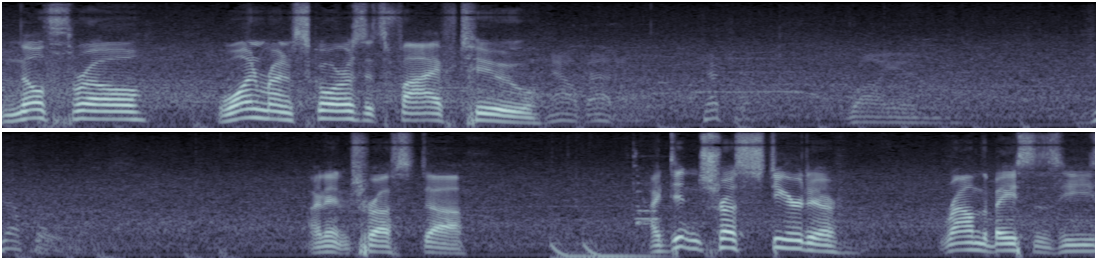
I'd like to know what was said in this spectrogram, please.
No throw. One run scores. It's 5 2. Now batting, catcher, Ryan Jeffers. I didn't trust. Uh, I didn't trust Steer to round the bases. He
